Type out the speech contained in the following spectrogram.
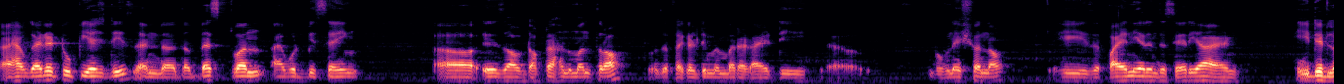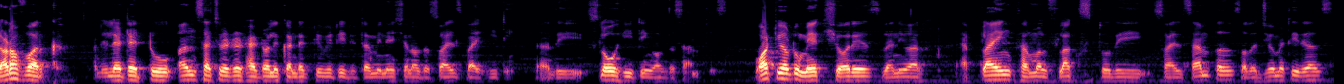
I have guided two PhDs and uh, the best one I would be saying uh, is of Dr. Hanumant Rao, who is a faculty member at IIT uh, now. He is a pioneer in this area and he did a lot of work related to unsaturated hydraulic conductivity determination of the soils by heating, uh, the slow heating of the samples. What you have to make sure is when you are applying thermal flux to the soil samples or the geomaterials,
